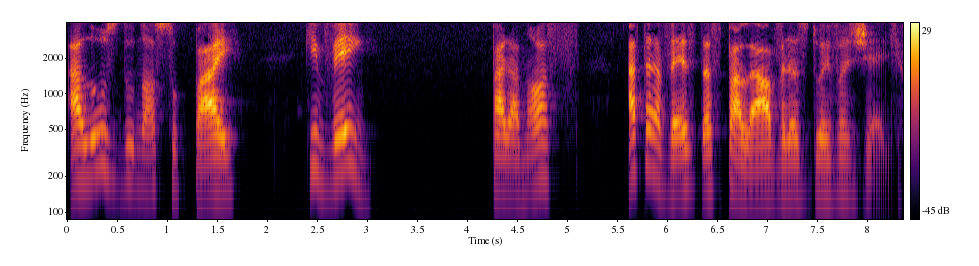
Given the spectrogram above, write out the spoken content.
a luz do nosso Pai, que vem para nós através das palavras do Evangelho.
